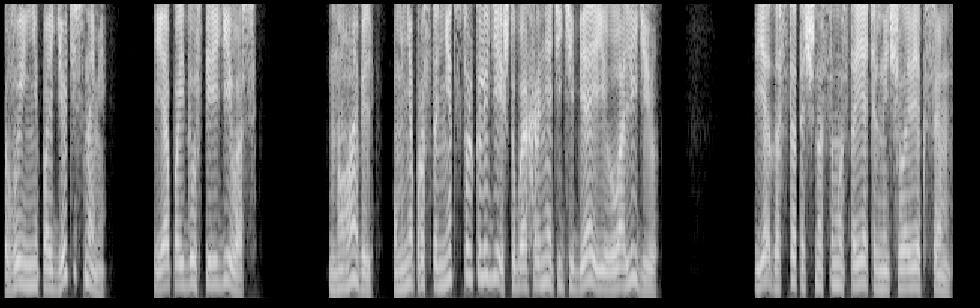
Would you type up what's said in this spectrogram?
Вы не пойдете с нами? Я пойду впереди вас». «Но, Абель, у меня просто нет столько людей, чтобы охранять и тебя, и Ла Лидию». «Я достаточно самостоятельный человек, Сэм»,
